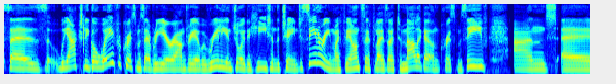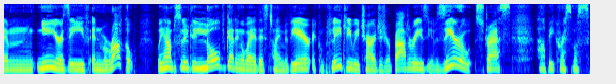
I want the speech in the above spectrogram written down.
says, We actually go away for Christmas every year, Andrea. We really enjoy the heat and the change of scenery. My fiance flies out to Malaga on Christmas Eve and um, New Year's Eve in Morocco. We absolutely love getting away this time of year. It completely recharges your batteries. You have zero stress. Happy Christmas.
